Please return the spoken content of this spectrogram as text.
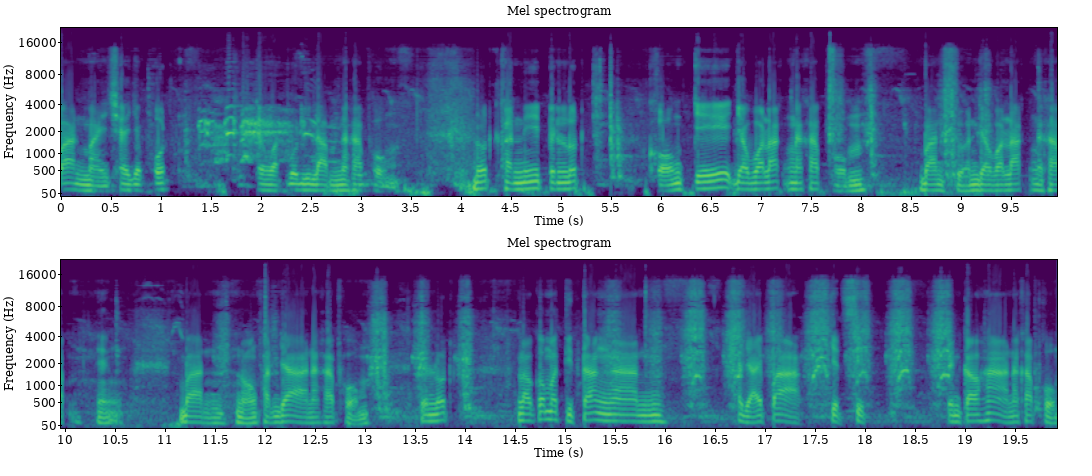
บ้านใหม่ชัยพจน์จังหวัดบุรีรัมย์นะครับผม รถคันนี้เป็นรถของเจ๊เยาวรักษ์นะครับผมบ้านสวนเยาวรักษ์นะครับแห่างบ้านหนองพันย่านะครับผมเป็นรถเราก็มาติดตั้งงาน ขยายปาก 70 เป็น 95 นะครับผม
